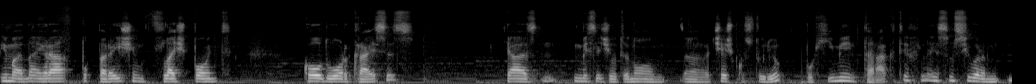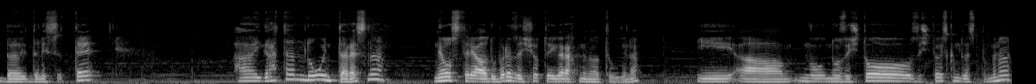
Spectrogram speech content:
има една игра Operation Flashpoint Cold War Crisis. Тя е, мисля, че от едно а, чешко студио. Bohemia Interactive, не съм сигурен дали, дали са те. А, играта е много интересна. Не остарява добре, защото играх миналата година. И, а, но, но защо, защо искам да я спомена?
